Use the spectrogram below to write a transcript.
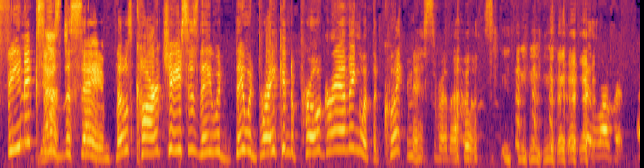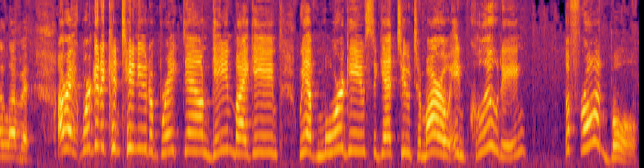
Phoenix Yes. was the same. Those car chases, they would they would break into programming with the quickness for those. I love it. I love it. All right, we're going to continue to break down game by game. We have more games to get to tomorrow, including the Fraud Bowl.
